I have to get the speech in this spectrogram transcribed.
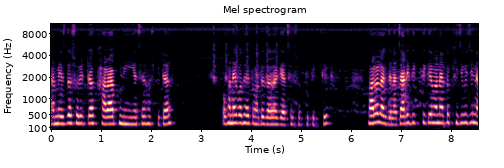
আর মেজদার শরীরটা খারাপ, নিয়ে গেছে হসপিটাল ওখানেই বোধহয় তোমাদের দাদা গেছে সত্যি ঠিক ঠিক। ভালো লাগছে না, চারিদিক থেকে মানে এত খিচিবিচি না,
